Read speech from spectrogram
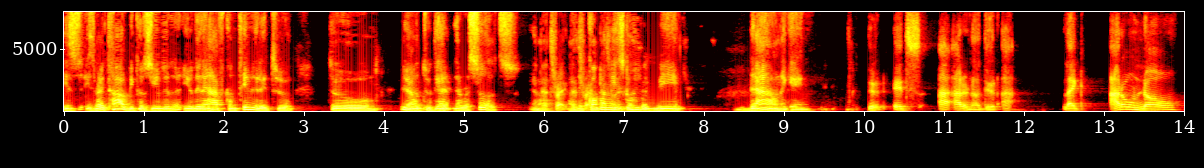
is is very tough because you didn't you didn't have continuity to to you yeah. know to get the results you know that's right that's the right. company that's is going to be down again. Dude it's i, I don't know dude. I, like i don't know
